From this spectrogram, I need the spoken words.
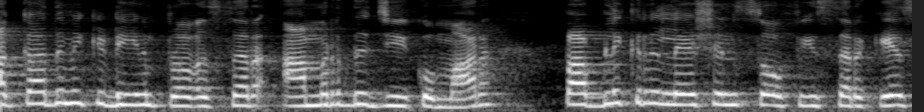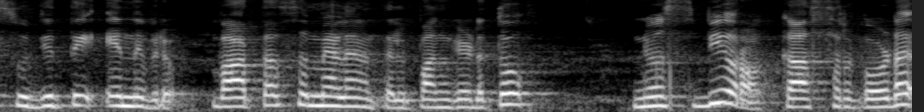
academic dean professor Amrith G Kumar public relations officer K Sujith എന്നിവരും വാർത്താസമ്മേളനത്തിൽ പങ്കെടുത്തു. News bureau Kasaragod.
